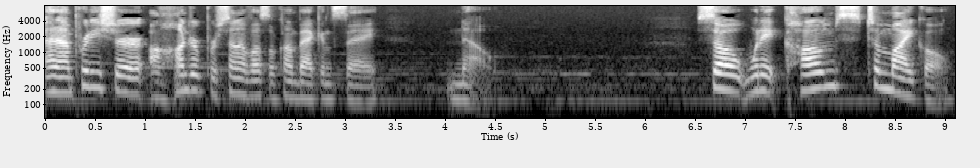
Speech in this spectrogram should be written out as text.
And I'm pretty sure 100% of us will come back and say no. So when it comes to Michael,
